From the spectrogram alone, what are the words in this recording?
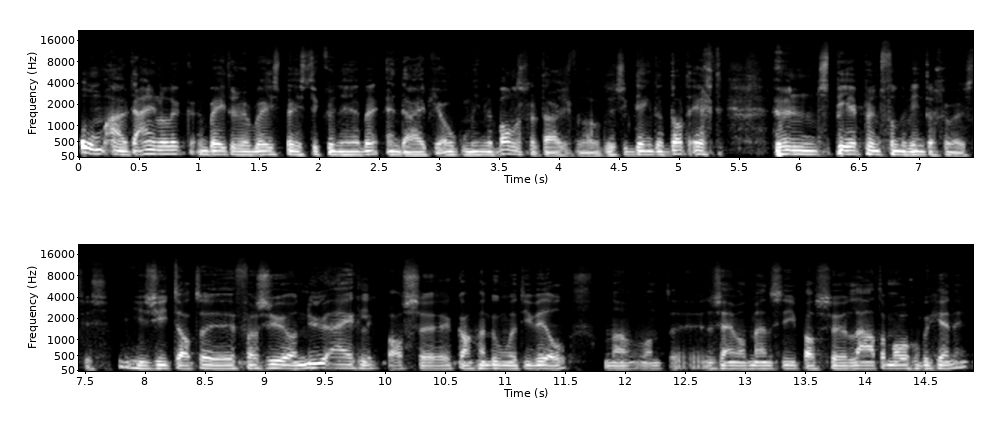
Om uiteindelijk een betere race pace te kunnen hebben. En daar heb je ook minder bandenslijtage van nodig. Dus ik denk dat dat echt hun speerpunt van de winter geweest is. Je ziet dat de Vazeur nu eigenlijk pas eh, kan gaan doen wat hij wil. Nou, want eh, er zijn wat mensen die pas eh, later mogen beginnen.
